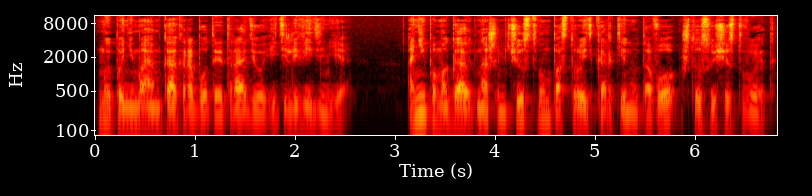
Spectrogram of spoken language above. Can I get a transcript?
мы понимаем, как работает радио и телевидение. Они помогают нашим чувствам построить картину того, что существует.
